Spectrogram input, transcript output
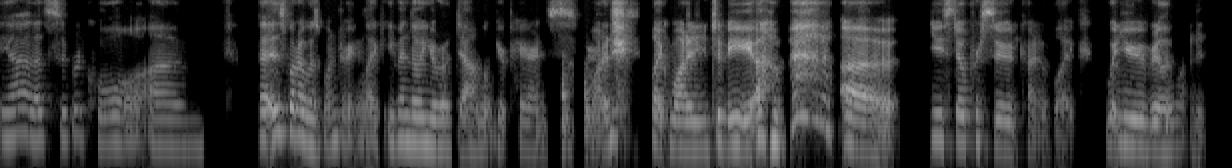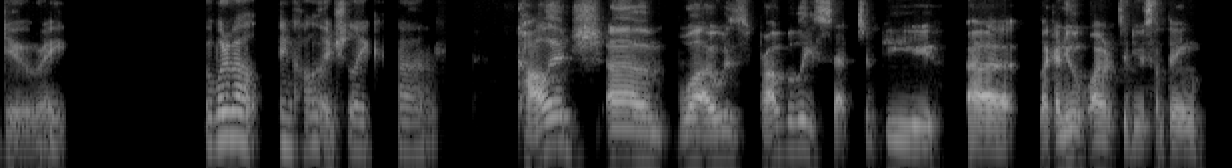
Yeah, that's super cool. Um, that is what I was wondering. Like, even though you wrote down what your parents wanted, like, wanted you to be, um, uh, you still pursued kind of like what you really wanted to do, right? But what about in college? Like, um, College, um, well, I was probably set to be uh like I knew I wanted to do something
